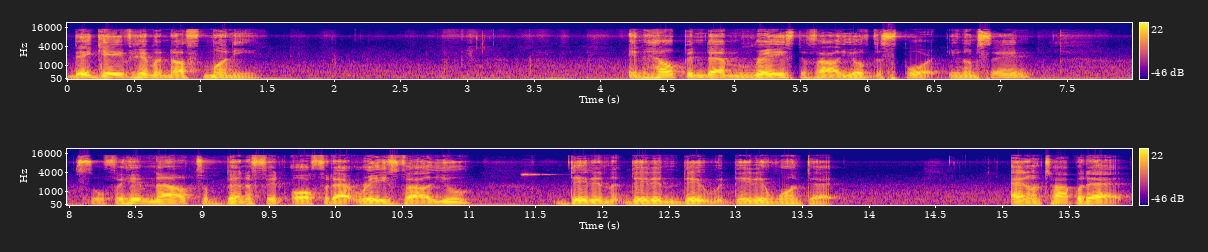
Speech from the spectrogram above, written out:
they gave him enough money in helping them raise the value of the sport. You know what I'm saying? So for him now to benefit off of that raised value, they didn't they didn't they, they didn't want that. And on top of that,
